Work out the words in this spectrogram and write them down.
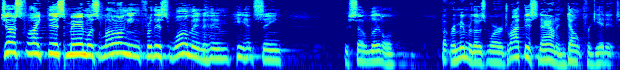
Just like this man was longing for this woman whom he had seen so little. But remember those words. Write this down and don't forget it.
